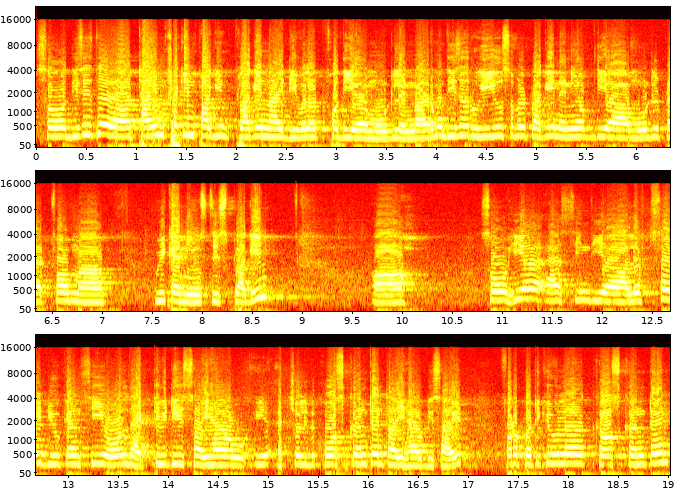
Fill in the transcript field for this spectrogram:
So this is the uh, time tracking plugin, plugin I developed for the uh, Moodle environment. This is a reusable plugin. Any of the uh, Moodle platform, uh, we can use this plugin. So here as in the left side you can see all the activities I have, actually the course content I have decided. For a particular course content,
